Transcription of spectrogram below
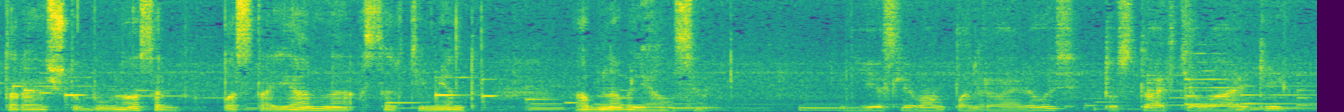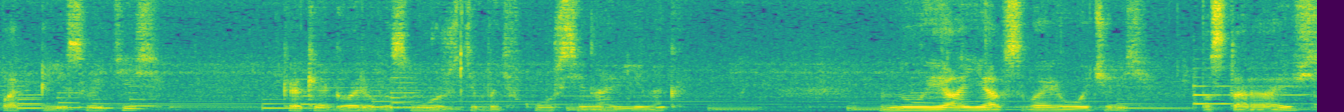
Стараюсь, чтобы у нас постоянно ассортимент обновлялся. Если вам понравилось, то ставьте лайки, подписывайтесь. Как я говорю, вы сможете быть в курсе новинок. Ну и а я в свою очередь постараюсь,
